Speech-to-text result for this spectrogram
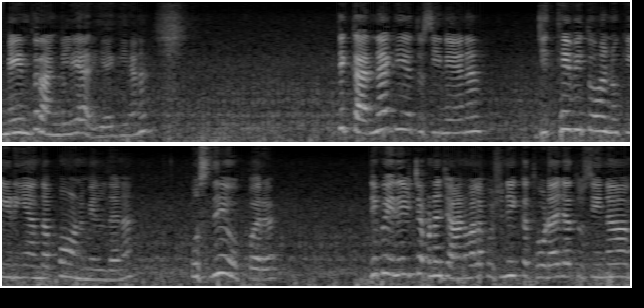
ਮਿਹਨਤ ਰੰਗ ਲਿਆ ਰਹੀ ਹੈਗੀ ਹਨਾ ਤੇ ਕਰਨਾ ਕੀ ਹੈ ਤੁਸੀਂ ਨੇ ਨਾ? ਜਿੱਥੇ ਵੀ ਤੁਹਾਨੂੰ ਕੀੜੀਆਂ ਦਾ ਭੌਣ ਮਿਲਦਾ ਨਾ ਉਸ ਦੇ ਉੱਪਰ, ਦੇਖੋ ਇਹਦੇ ਵਿੱਚ ਆਪਣਾ ਜਾਣ ਵਾਲਾ ਕੁਝ ਨਹੀਂ, ਇੱਕ ਥੋੜਾ ਜਿਹਾ ਤੁਸੀਂ ਨਾ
